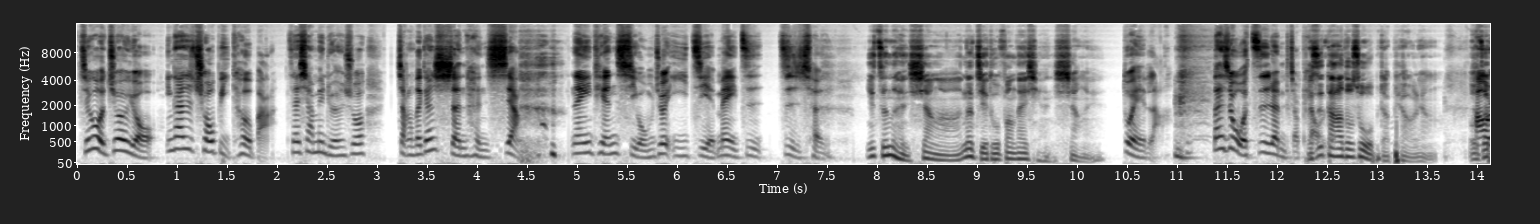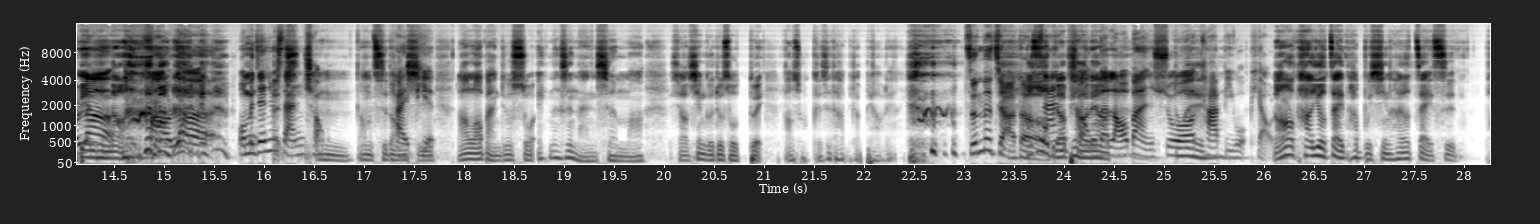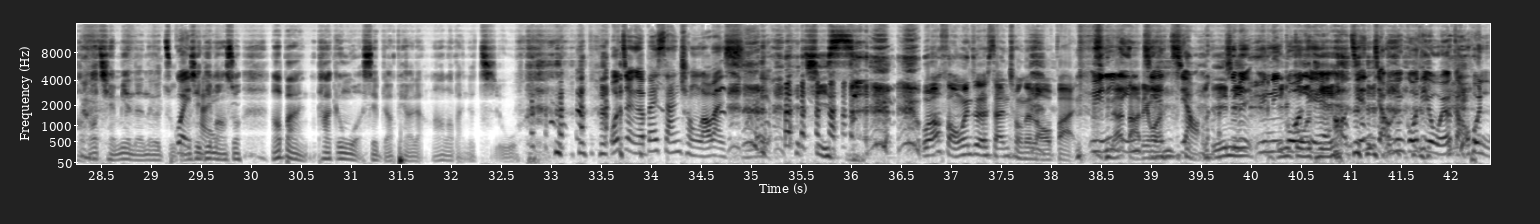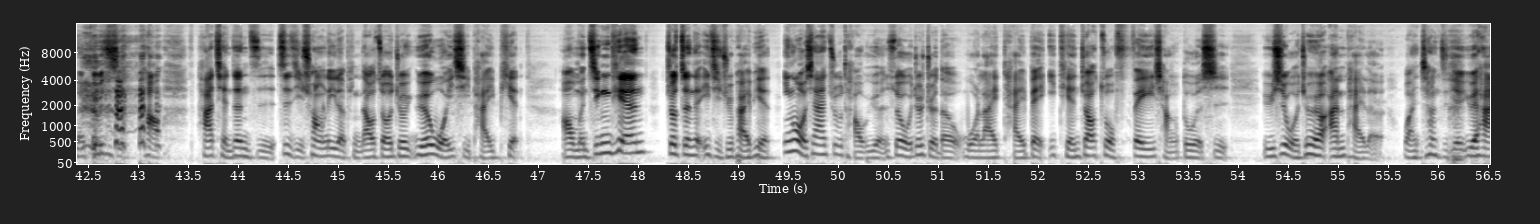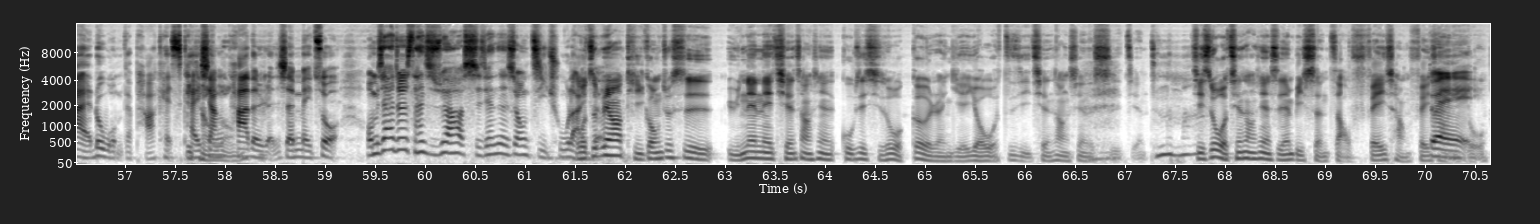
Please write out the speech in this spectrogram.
结果就有应该是丘比特吧，在下面留言说长得跟神很像。那一天起，我们就以姐妹自自称，因为真的很像啊，那截图放在一起很像哎、欸。对啦，但是我自认比较漂亮。可是大家都说我比较漂亮。好了，好了，我们今天去三重，嗯，那我们吃东西，然后老板就说：“哎、欸，那是男生吗？”小宪哥就说：“对。”然后说：“可是他比较漂亮。”真的假的？他说我比较漂亮。的老板说他比我漂亮，然后他又再他不信，他又再一次。跑到前面的那个主那些地方说：“老板，他跟我谁比较漂亮？”然后老板就指我，我整个被三重老板洗脸，气死！我要访问这个三重的老板，云林煎饺是不是云林锅贴？好，煎饺跟锅贴我又搞混了，对不起。好，他前阵子自己创立了频道之后，就约我一起拍片。好，我们今天就真的一起去拍片。因为我现在住桃园，所以我就觉得我来台北一天就要做非常多的事，于是我就又安排了晚上直接约他来录我们的 podcast，开箱他的人生。没错，我们现在就是三十岁，时间真的是用挤出来的。我这边要提供就是与内内牵上线的故事，其实我个人也有我自己牵上线的时间。真的吗？其实我牵上线的时间比沈早非常非常多。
